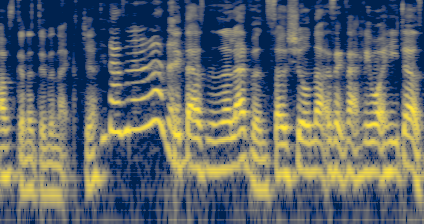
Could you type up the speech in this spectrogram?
I, was going to do the next year. 2011. 2011. So Sean, that is exactly what he does.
